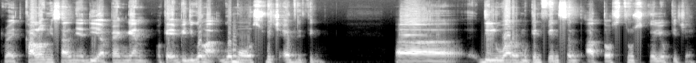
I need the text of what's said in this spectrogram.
Right, kalau misalnya dia pengen, oke okay, MP juga nggak, gue mau switch everything. Uh, di luar mungkin Vincent atau Strus ke Jokic ya.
